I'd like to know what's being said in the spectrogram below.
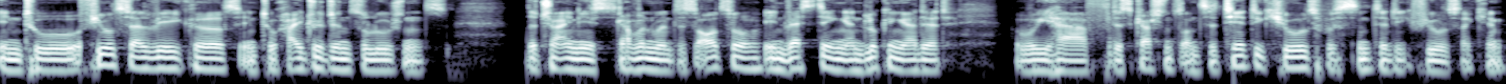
into fuel cell vehicles, into hydrogen solutions. The Chinese government is also investing and looking at it. We have discussions on synthetic fuels. With synthetic fuels, I can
